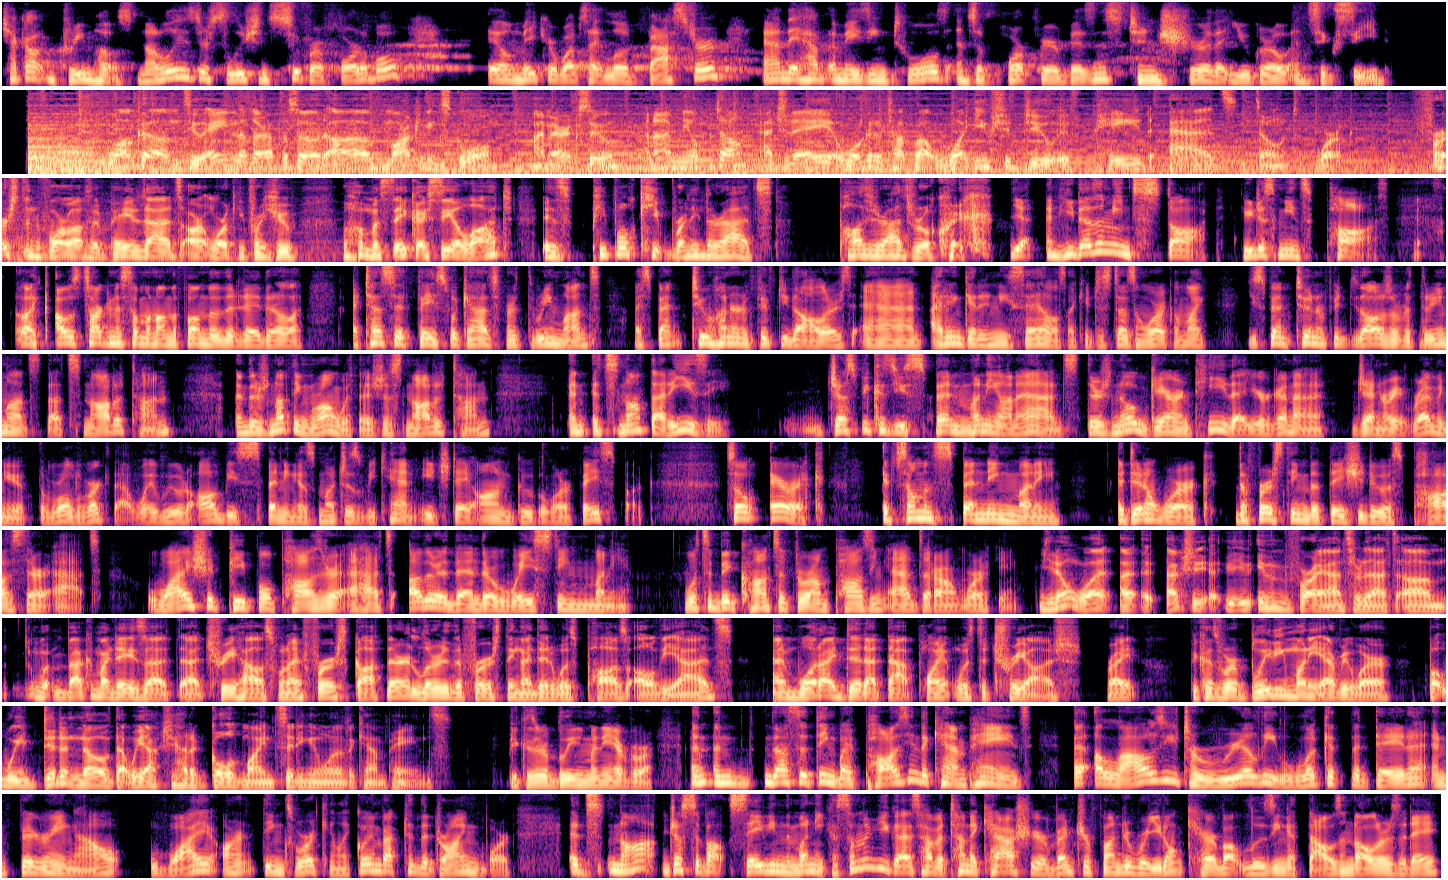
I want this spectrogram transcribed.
Check out DreamHost. Not only is their solution super affordable, it'll make your website load faster, and they have amazing tools and support for your business to ensure that you grow and succeed. Welcome to another episode of Marketing School. I'm Eric Siu. And I'm Neil Patel. And today we're going to talk about what you should do if paid ads don't work. First and foremost, if paid ads aren't working for you, a mistake I see a lot is people keep running their ads. Pause your ads real quick. Yeah, and he doesn't mean stop. He just means pause. Yes. Like I was talking to someone on the phone the other day. They're like, I tested Facebook ads for three months. I spent two hundred and fifty dollars, and I didn't get any sales. Like it just doesn't work. I'm like, you spent two hundred fifty dollars over three months. That's not a ton, and there's nothing wrong with it. It's just not a ton, and it's not that easy just because you spend money on ads, there's no guarantee that you're gonna generate revenue. If the world worked that way, we would all be spending as much as we can each day on Google or Facebook. So, Eric, if someone's spending money, it didn't work, the first thing that they should do is pause their ads. Why should people pause their ads other than they're wasting money? What's a big concept around pausing ads that aren't working? You know what? I, actually, even before I answer that, um, back in my days at, at Treehouse, when I first got there, literally the first thing I did was pause all the ads. And what I did at that point was to triage, right? Because we're bleeding money everywhere, but we didn't know that we actually had a gold mine sitting in one of the campaigns. Because they're bleeding money everywhere. And and that's the thing, by pausing the campaigns, it allows you to really look at the data and figuring out why aren't things working? Like going back to the drawing board, it's not just about saving the money because some of you guys have a ton of cash or you're venture funded where you don't care about losing a thousand dollars a day.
